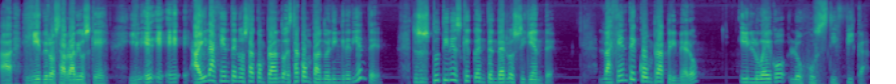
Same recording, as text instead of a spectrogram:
uh, hidro, sabrá Dios qué. Eh, eh, ahí la gente no está comprando, está comprando el ingrediente. Entonces tú tienes que entender lo siguiente. La gente compra primero y luego lo justifica.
